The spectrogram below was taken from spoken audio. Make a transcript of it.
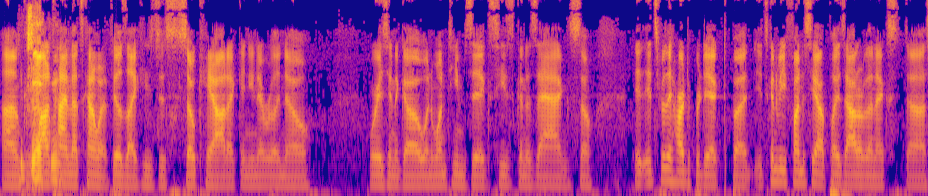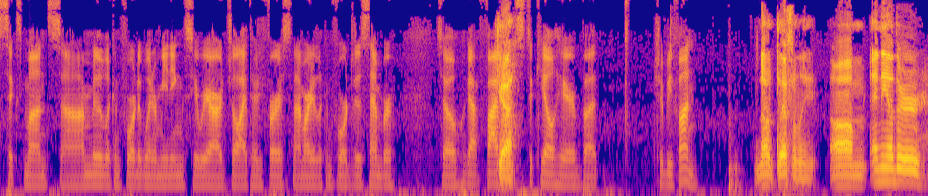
because a lot of time that's kind of what it feels like. He's just so chaotic, and you never really know where he's going to go. When one team zigs, he's going to zag. So it, it's really hard to predict, but it's going to be fun to see how it plays out over the next uh, six months. Uh, I'm really looking forward to winter meetings. Here we are, July 31st, and I'm already looking forward to December. So we got five Yeah. months to kill here, but should be fun. No, definitely. Um, any other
